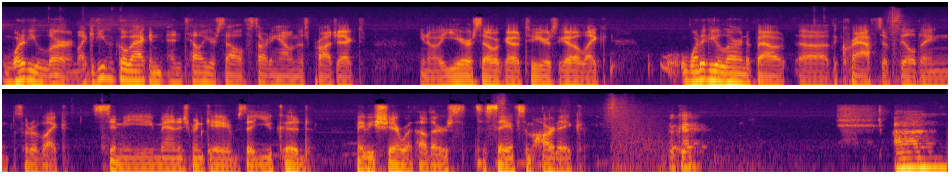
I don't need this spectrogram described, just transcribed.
what have you learned? Like, if you could go back and, and tell yourself starting out on this project, you know, a year or so ago, two years ago, like, what have you learned about uh, the craft of building sort of like simi management games that you could maybe share with others to save some heartache? Okay. Um,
